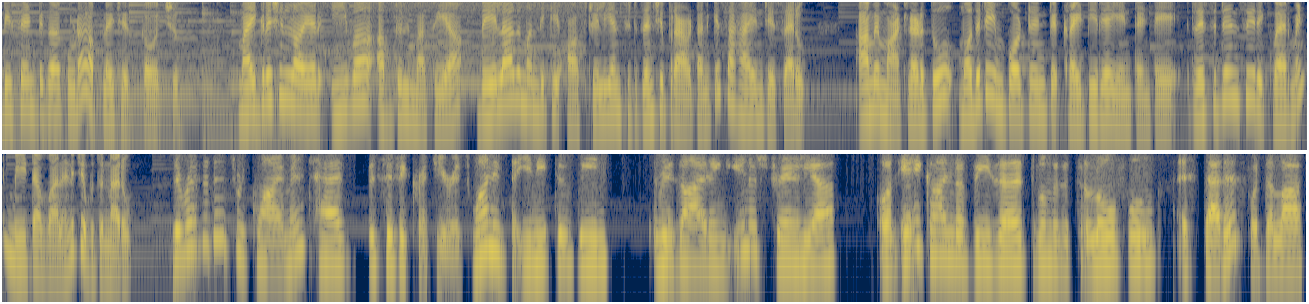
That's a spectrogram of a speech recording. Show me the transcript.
డిసెంట్గా కూడా అప్లై చేసుకోవచ్చు. Migration lawyer Eva Abdul Masia వేలాది మందికి ఆస్ట్రేలియన్ సిటిజన్షిప్ రావడానికి సహాయం చేశారు. ఆమె మాట్లాడుతూ మొదటి ఇంపార్టెంట్ క్రైటీరియా ఏంటంటే రెసిడెన్సీ రిక్వైర్మెంట్ మీట్ అవ్వాలని చెబుతున్నారు. The residence requirement has specific criteria. One is that you need to have been residing in Australia on any kind of visa as long as it's a lawful status for the last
